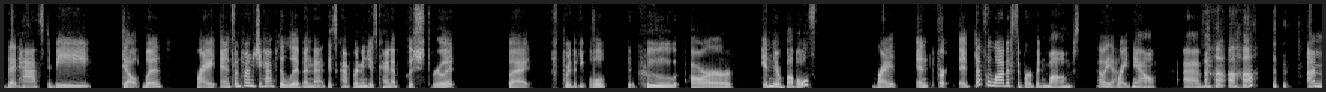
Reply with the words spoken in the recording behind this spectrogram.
that has to be dealt with, right? And sometimes you have to live in that discomfort and just kind of push through it. But for the people who are in their bubbles, right? And for that's a lot of suburban moms. Oh yeah, right now. Um, uh huh. I'm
